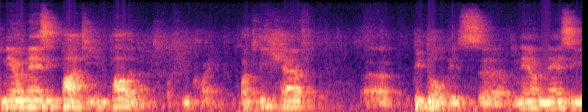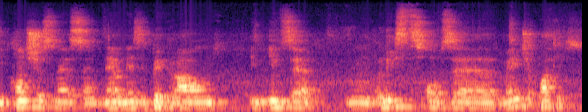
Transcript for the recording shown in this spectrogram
neo-Nazi party in parliament of Ukraine, but we have uh, people with uh, neo-Nazi consciousness and neo-Nazi background in, in the um, lists of the major parties,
